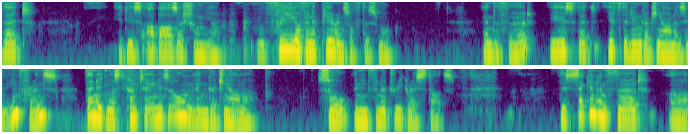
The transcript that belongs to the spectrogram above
that it is abhasa shunya, free of an appearance of the smoke? And the third is that if the linga jnana is an inference, then it must contain its own linga jnana. So an infinite regress starts. The second and third uh,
